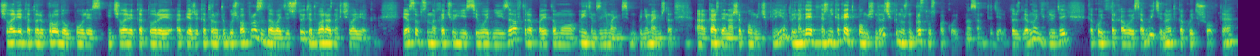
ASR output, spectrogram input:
человек, который продал полис, и человек, который, опять же, которому ты будешь вопрос задавать, зачастую это два разных человека. Я, собственно, хочу есть сегодня и завтра, поэтому мы этим занимаемся. Мы понимаем, что э, каждая наша помощь клиенту, иногда это даже не какая-то помощь, иногда человеку нужно просто успокоить на самом-то деле, потому что для многих людей какое-то страховое событие, но это какой-то шок, да,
